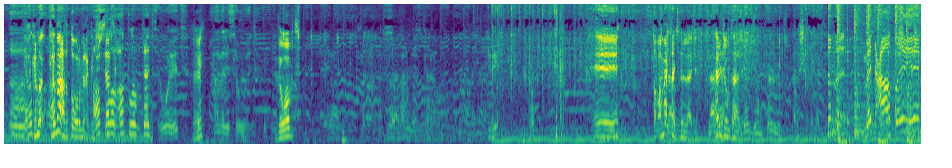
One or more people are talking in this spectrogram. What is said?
أط- يا أخي كل ما كل ما راح تطور معك إيش اطلب؟ أطلب تج سويت؟ إيه؟ هذا اللي سويته. ذوبت؟ إيه. طبعا ما يحتاج ثلاجة. ثلج ومثلج ثلج متعاطين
